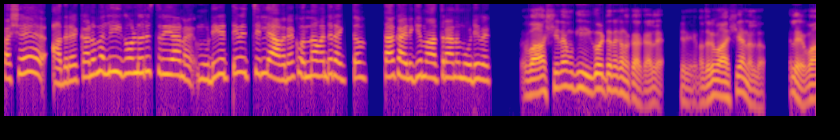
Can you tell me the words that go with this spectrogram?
പക്ഷേ അതിനേക്കാളും വലിയ ഈഗോ ഉള്ള ഒരു സ്ത്രീയാണ്. മുടി കെട്ടി വെച്ചില്ല. അവനെ കൊന്ന് അവന്റെ രക്തം ആ കഴുകി മാത്രമാണ് മുടി വെ വാശിനെ നമുക്ക് ഈഗോ ആയിട്ട് തന്നെ കണക്കാക്കാം അല്ലേ. അതൊരു വാശിയാണല്ലോ. അല്ലേ? വാ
